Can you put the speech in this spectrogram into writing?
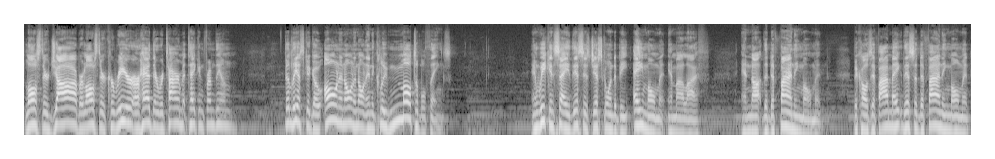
lost their job or lost their career or had their retirement taken from them the list could go on and on and on and include multiple things. And we can say this is just going to be a moment in my life and not the defining moment. Because if I make this a defining moment,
